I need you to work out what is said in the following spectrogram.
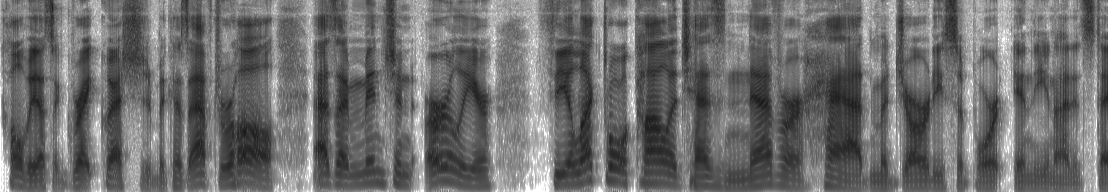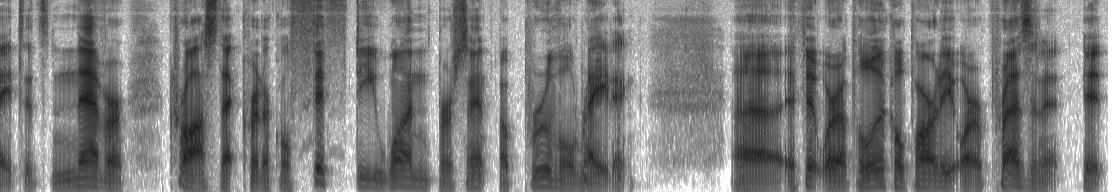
Colby, that's a great question because, after all, as I mentioned earlier, the Electoral College has never had majority support in the United States. It's never crossed that critical 51% approval rating. Uh, if it were a political party or a president, it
